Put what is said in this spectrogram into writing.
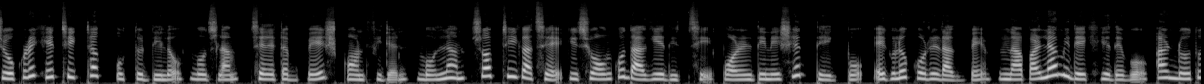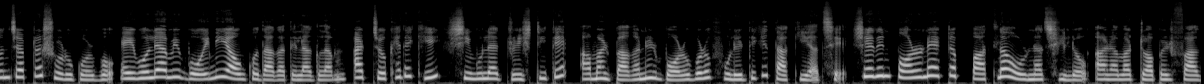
চোখ রেখে ঠিকঠাক উত্তর দিল। বুঝলাম, ছেলেটা বেশ কনফিডেন্ট বললাম, সব ঠিক আছে, কিছু অঙ্ক দাগিয়ে দিচ্ছি, পরের দিন এসে দেখব। এগুলো করে রাখবে। না পারলে আমি দেখিয়ে দেব। আর নতুন চ্যাপ্টার শুরু করব। এই বলে আমি বই নিয়ে অঙ্ক দাগাতে লাগলাম। আর চোখে দেখি শিমুল এক দৃষ্টিতে আমার বাগানের বড় বড় ফুলের দিকে তাকিয়ে আছে। সেদিন পরনে একটা পাতলা ওড়না ছিল আর আমার টপের ফাঁক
